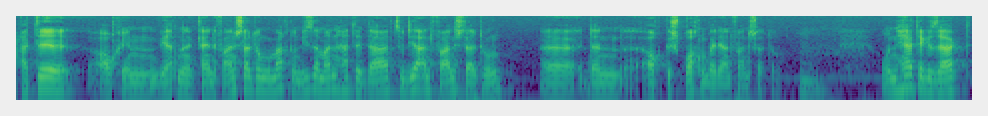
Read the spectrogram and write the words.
hatte auch in, wir hatten eine kleine Veranstaltung gemacht und dieser Mann hatte da zu der Veranstaltung äh, dann auch gesprochen bei der Veranstaltung. Mhm. Und er hatte gesagt,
